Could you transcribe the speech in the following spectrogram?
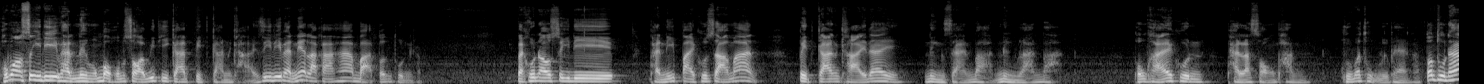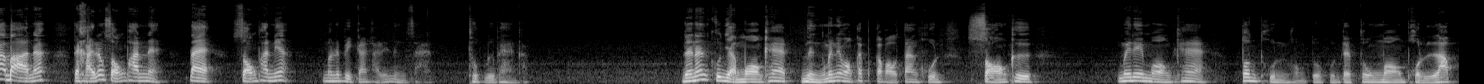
ผมเอาซีดีแผ่นหนึ่งผมบอกผมสอนวิธีการปิดการขายซีดีแผ่นนี้ราคา 5 บาทต้นทุนครับ แต่คุณเอาซีดีแผ่นนี้ไปคุณสามารถปิดการขายได้ 1 0 0 0 0แบาท 1 ล้านบาท ผมขายให้คุณแผ่นละ 2,000 คุณว่าถูกหรือแพงครับ ต้นทุน 5 บาทนะ แต่ขายต้อง 2,000เนี่ยแต่ 2,000 เนี้ยมันจะปิดการขายได้ 1 0 0 0 0แสนถูกหรือแพงครับ ดังนั้นคุณอย่ามองแค่หนึ่งไม่ได้มองแค่กระเป๋าตังค์คุณสองคือไม่ได้มองแค่ต้นทุนของตัวคุณ แต่ต้องมองผลลัพธ์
